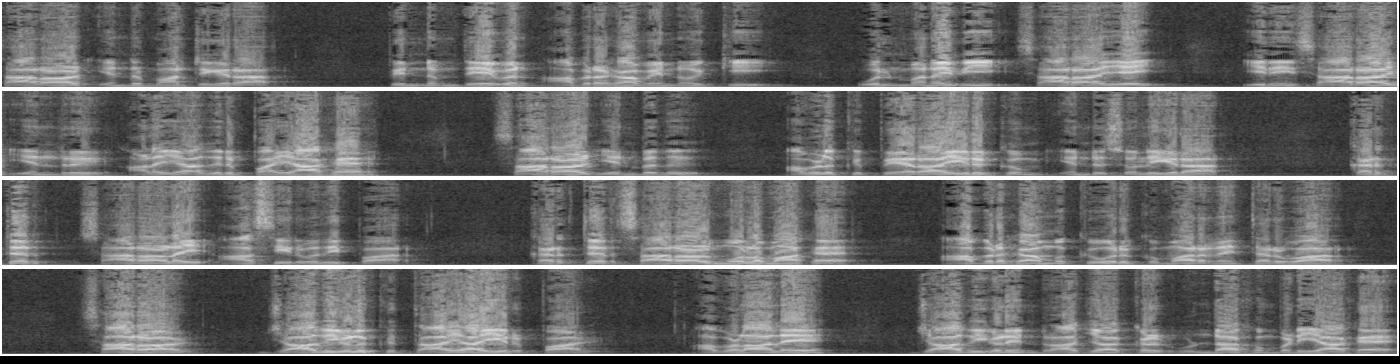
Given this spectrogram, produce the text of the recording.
சாராள் என்று மாற்றுகிறார். பின்னும் தேவன் ஆபிரகாமை நோக்கி உன் மனைவி சாராயை இனி சாராய் என்று அலையாதிருப்பாயாக? சாராள் என்பது அவளுக்கு பேராயிருக்கும் என்று சொல்லுகிறார். கர்த்தர் சாராளை ஆசீர்வதிப்பார். கர்த்தர் சாராள் மூலமாக ஆபிரகாமுக்கு ஒரு குமாரனை தருவார். சாராள் ஜாதிகளுக்கு தாயாய் இருப்பாள். அவளாலே ஜாதிகளின் ராஜாக்கள் உண்டாகும்படியாக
